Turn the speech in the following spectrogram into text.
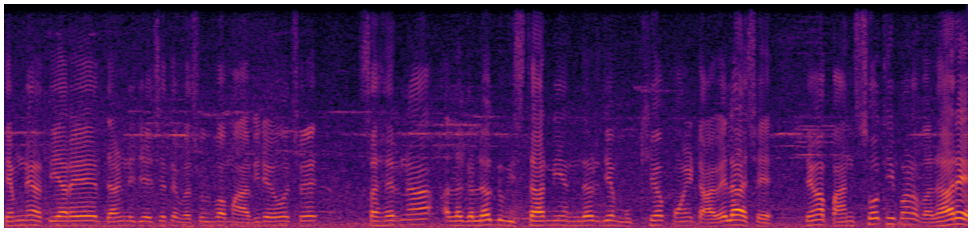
તેમને અત્યારે દંડ જે છે તે વસૂલવામાં આવી રહ્યો છે. શહેરના અલગ અલગ વિસ્તારની અંદર જે મુખ્ય પોઈન્ટ આવેલા છે તેમાં પાંચસોથી પણ વધારે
